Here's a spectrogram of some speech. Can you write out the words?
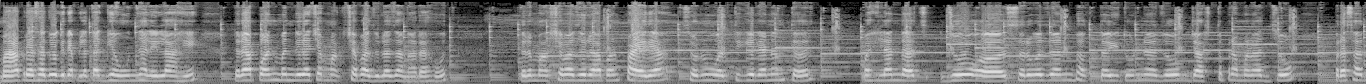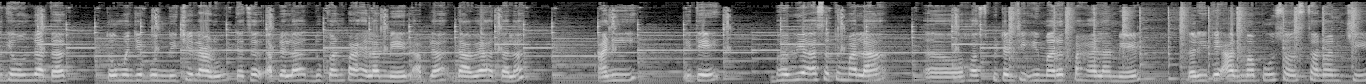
महाप्रसाद वगैरे आपला आता घेऊन झालेला आहे. तर आपण मंदिराच्या मागच्या बाजूला जाणार आहोत. तर मागच्या बाजूला आपण पायऱ्या सोडून वरती गेल्यानंतर पहिल्यांदाच जो सर्वजण भक्त इथून जो जास्त प्रमाणात जो प्रसाद घेऊन जातात तो म्हणजे बुंदीचे लाडू. त्याचं आपल्याला दुकान पाहायला मिळेल आपल्या डाव्या हाताला. आणि इथे भव्य असं तुम्हाला हॉस्पिटलची इमारत पाहायला मिळेल. तर इथे आदमापूर संस्थानांची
